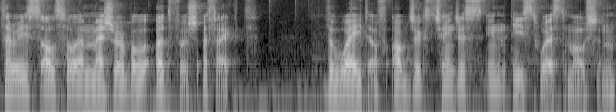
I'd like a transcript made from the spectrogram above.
There is also a measurable Eötvös effect, the weight of objects changes in east-west motion,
